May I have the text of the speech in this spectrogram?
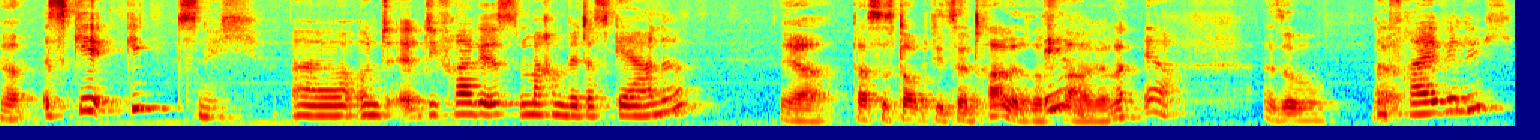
ja, Es gibt es nicht. Äh, Und äh, die Frage ist, machen wir das gerne? ja, das ist, glaube ich, die zentralere Frage. Ja, Ne? ja. Also, und ja. freiwillig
